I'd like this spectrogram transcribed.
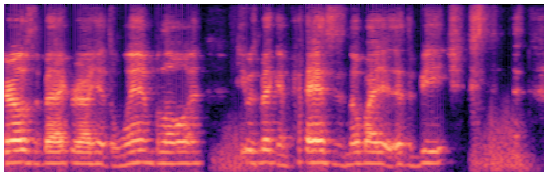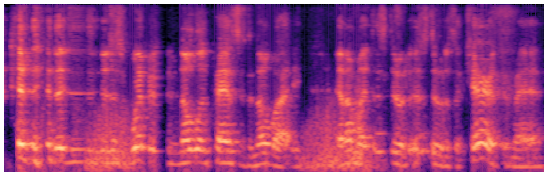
girls in the background. He had the wind blowing. He was making passes, nobody at the beach. and then they just, they're just whipping no look passes to nobody. And I'm like, this dude, this dude is a character, man.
